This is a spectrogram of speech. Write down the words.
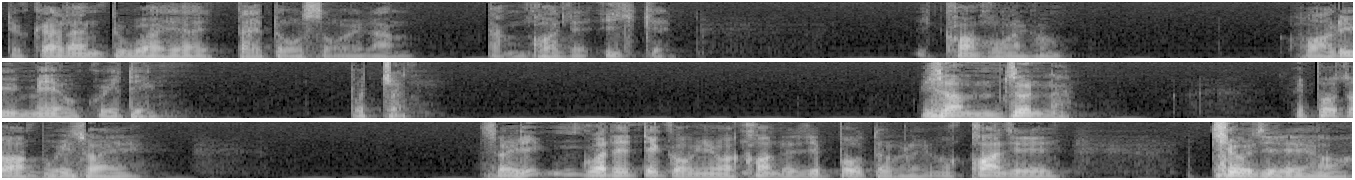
就甲咱拄啊遐大多数的人。同款的意见，一看看来讲，法律没有规定不准。你说唔准啊？你报纸也不会出来。所以我在德国因为看到这报道咧，我看一个笑一个吼，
